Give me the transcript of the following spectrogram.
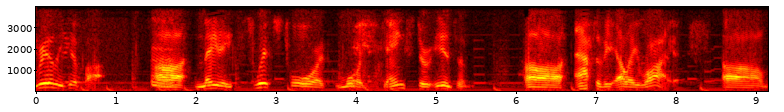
really hip hop, Mm-hmm. uh, made a switch toward more gangsterism uh, after the LA riots. Um,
